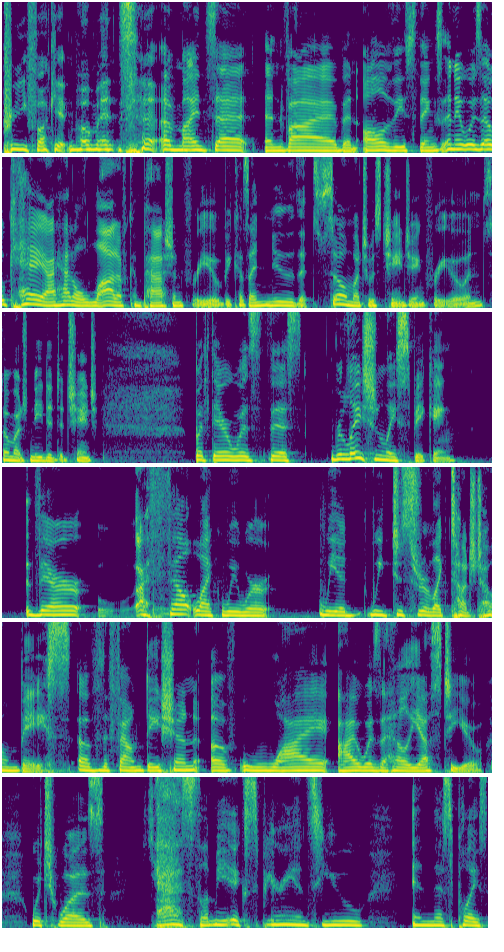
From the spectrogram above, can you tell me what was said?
pre fuck it moments of mindset and vibe and all of these things. And it was okay. I had a lot of compassion for you because I knew that so much was changing for you and so much needed to change. But there was this, relationally speaking, there I felt like we were we had we just sort of like touched home base of the foundation of why I was a hell yes to you, which was yes, let me experience you in this place.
